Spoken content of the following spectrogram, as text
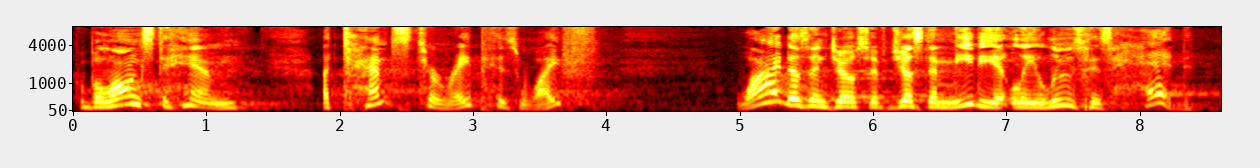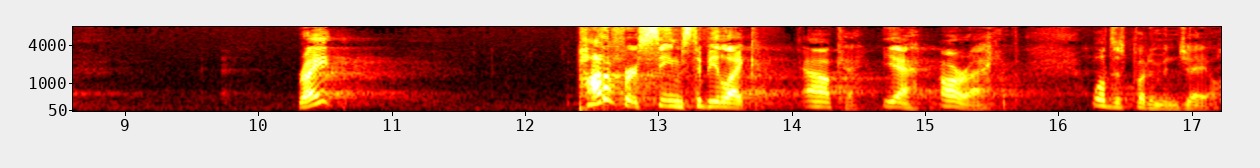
who belongs to him attempts to rape his wife. Why doesn't Joseph just immediately lose his head? Right? Potiphar seems to be like, ah, okay, yeah, all right. We'll just put him in jail.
